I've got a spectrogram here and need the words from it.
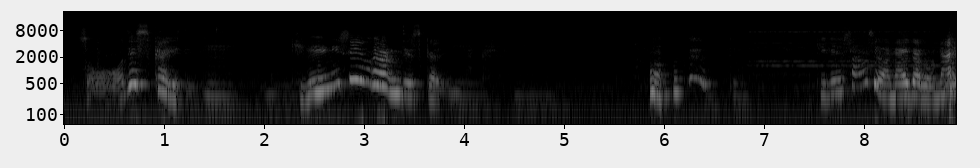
「そうですか」って言って。うん。うん「キベ2世があるんですか?」言うんだから。キベ3世はないだろうな。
